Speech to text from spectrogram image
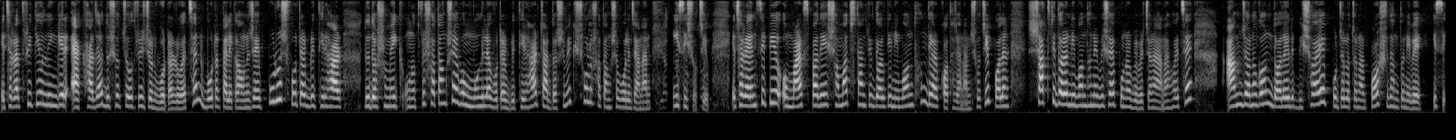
এছাড়া তৃতীয় লিঙ্গের এক হাজার দুশো চৌত্রিশ জন ভোটার রয়েছেন। ভোটার তালিকা অনুযায়ী পুরুষ ভোটার বৃদ্ধির হার দুই দশমিক উনত্রিশ শতাংশ এবং মহিলা ভোটার বৃদ্ধির হার চার দশমিক ষোলো শতাংশ বলে জানান ইসি সচিব। এছাড়া এনসিপি ও মার্ক্সবাদী সমাজতান্ত্রিক দলকে নিবন্ধন দেওয়ার কথা জানান সচিব। বলেন, সাতটি দলের নিবন্ধনের বিষয়ে পুনর্বিবেচনায় আনা হয়েছে। আম জনগণ দলের বিষয়ে পর্যালোচনার পর সিদ্ধান্ত নেবে ইসি।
